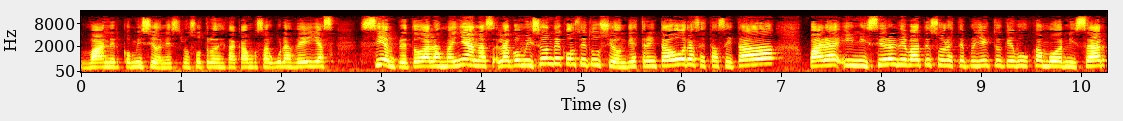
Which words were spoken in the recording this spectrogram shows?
banner comisiones. Nosotros destacamos algunas de ellas siempre, todas las mañanas. La Comisión de Constitución, 10.30 horas, está citada para iniciar el debate sobre este proyecto que busca modernizar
